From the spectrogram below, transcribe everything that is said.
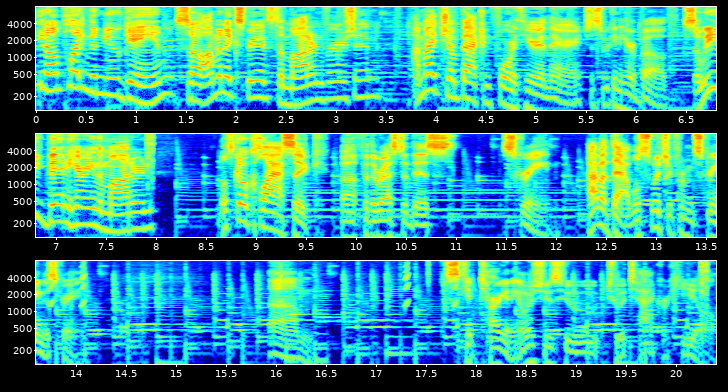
you know, I'm playing the new game, so I'm to experience the modern version. I might jump back and forth here and there, just so we can hear both. So we've been hearing the modern. Let's go classic uh, for the rest of this screen. How about that? We'll switch it from screen to screen. Um, skip targeting. I'm going to choose who to attack or heal.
